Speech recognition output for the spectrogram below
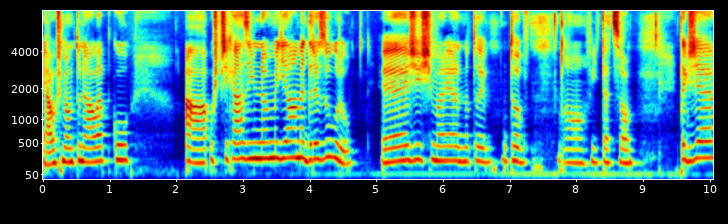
Já už mám tu nálepku a už přicházím, no my děláme drezuru. Ježíš Maria, no to, to, no víte co. Takže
